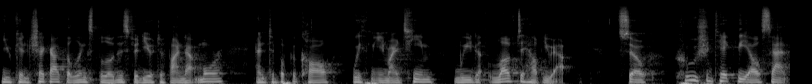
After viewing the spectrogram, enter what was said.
You can check out the links below this video to find out more and to book a call with me and my team. We'd love to help you out. So, who should take the LSAT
